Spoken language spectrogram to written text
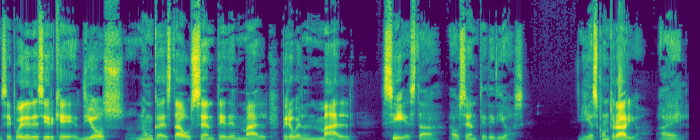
Se puede decir que Dios nunca está ausente del mal, pero el mal sí está ausente de Dios. Y es contrario a Él,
